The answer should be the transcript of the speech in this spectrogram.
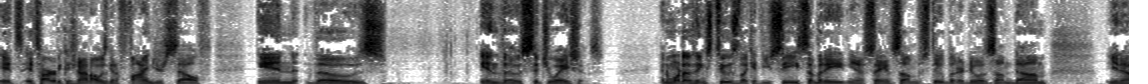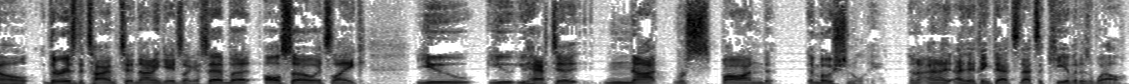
it's it's hard because you're not always going to find yourself in those in those situations. And one of the things too is like if you see somebody you know saying something stupid or doing something dumb, you know there is the time to not engage, like I said, but also it's like you you you have to not respond emotionally, and I, I think that's that's a key of it as well.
